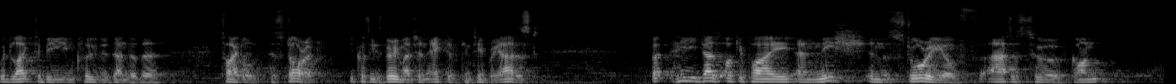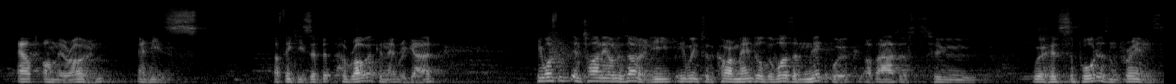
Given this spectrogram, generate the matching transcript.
would like to be included under the title historic, because he's very much an active contemporary artist. But he does occupy a niche in the story of artists who have gone out on their own, and he's, I think he's a bit heroic in that regard. He wasn't entirely on his own. He, he went to the Coromandel. There was a network of artists who were his supporters and friends.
